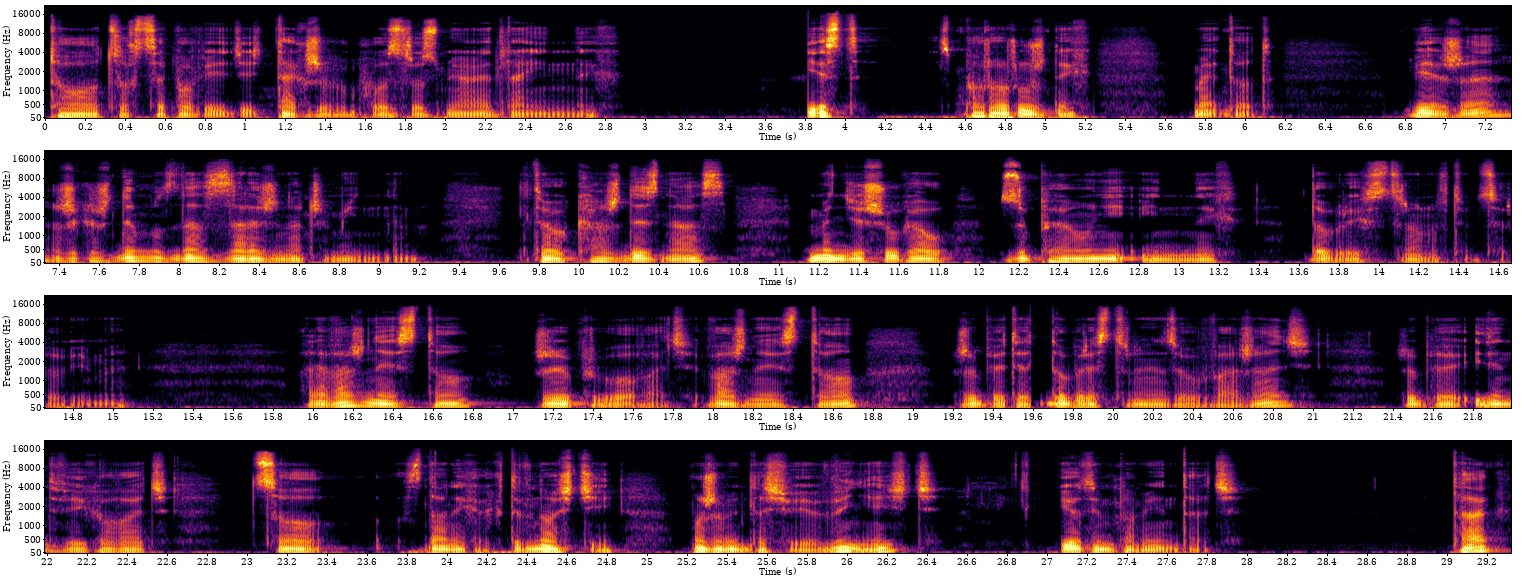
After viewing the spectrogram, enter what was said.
to, co chcę powiedzieć, tak żeby było zrozumiałe dla innych. Jest sporo różnych metod. Wierzę, że każdemu z nas zależy na czym innym. Dlatego każdy z nas będzie szukał zupełnie innych dobrych stron w tym, co robimy. Ale ważne jest to, żeby próbować. Ważne jest to, żeby te dobre strony zauważać, żeby identyfikować, co z danych aktywności możemy dla siebie wynieść i o tym pamiętać. Tak,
